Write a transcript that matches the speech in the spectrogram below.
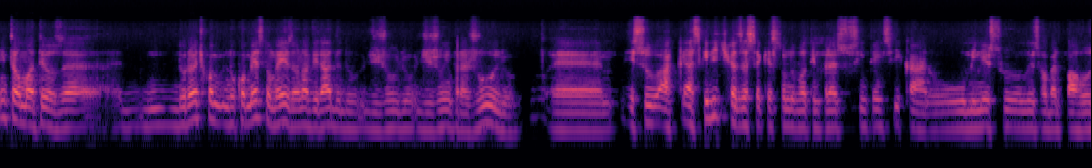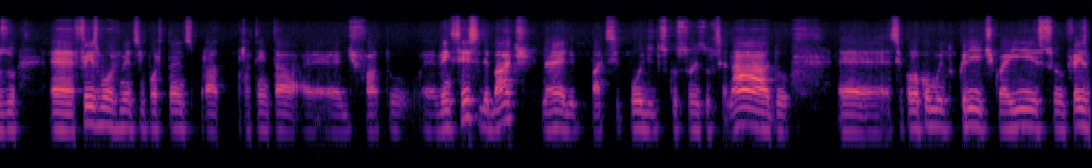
Então, Matheus, é, durante no começo do mês, ou na virada do, de, julho, de junho para julho, é, isso, a, as críticas a essa questão do voto impresso se intensificaram. O ministro Luiz Roberto Barroso é, fez movimentos importantes para tentar, é, de fato, é, vencer esse debate. Né? Ele participou de discussões no Senado, é, se colocou muito crítico a isso, fez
